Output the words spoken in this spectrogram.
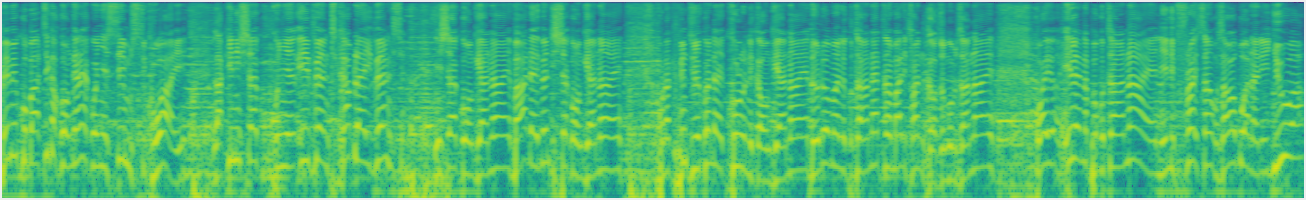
Mimi kubahatika kuongea naye kwenye simu sikuwahi, lakini nisha kwenye event, kabla ya event nisha kuongea naye, baada ya event nisha kuongea naye. Kuna kipindi tulikwenda Ikulu nikaongea naye, Dodoma nilikutana naye tena mahali fulani nikazungumza naye. Kwa hiyo ile ninapokutana naye nilifurahi sana kwa sababu ananijua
